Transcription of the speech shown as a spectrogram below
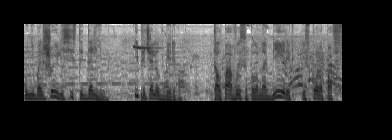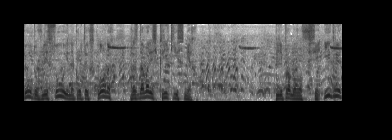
у небольшой лесистой долины и причалил к берегу. Толпа высыпала на берег, и скоро повсюду, в лесу и на крутых склонах раздавались крики и смех. Перепробовав все игры,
